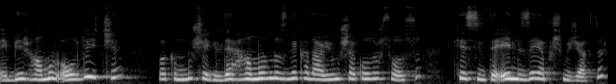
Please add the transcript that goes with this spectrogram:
e, bir hamur olduğu için bakın bu şekilde hamurunuz ne kadar yumuşak olursa olsun kesinlikle elinize yapışmayacaktır.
